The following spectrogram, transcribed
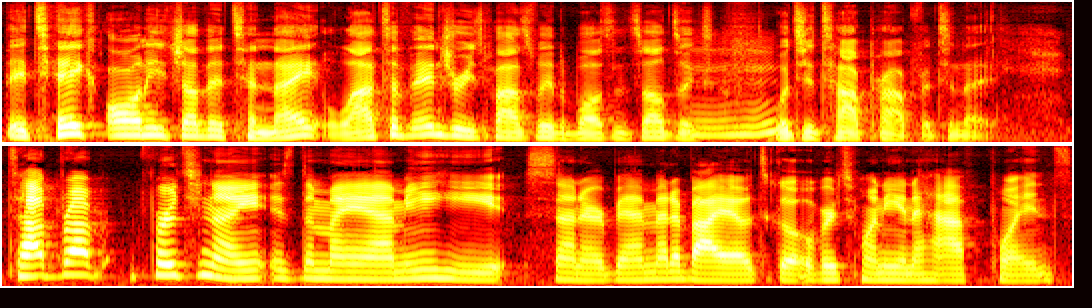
they take on each other tonight. Lots of injuries possibly to Boston Celtics. Mm-hmm. What's your top prop for tonight? Top prop for tonight is the Miami Heat center, Bam Adebayo, to go over 20 and a half points.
